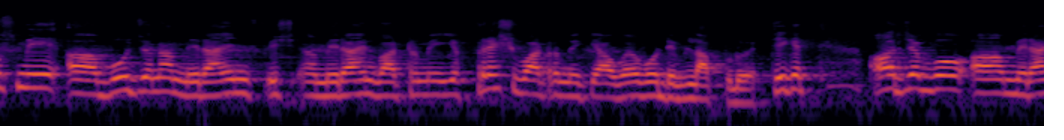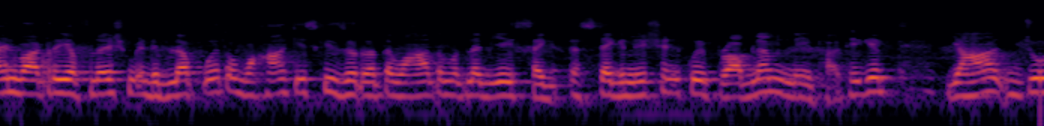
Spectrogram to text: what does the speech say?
उसमें आ, वो जो ना मेराइन फ़िश मेराइन वाटर में या फ्रेश वाटर में क्या हुआ है वो डेवलप्ड हुए ठीक है? और जब वो मेराइन वाटर या फ्लैश में डेवलप हुए तो वहाँ की इसकी ज़रूरत है? वहाँ तो मतलब ये स्टेगनेशन कोई प्रॉब्लम नहीं था ठीक है? यहाँ जो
